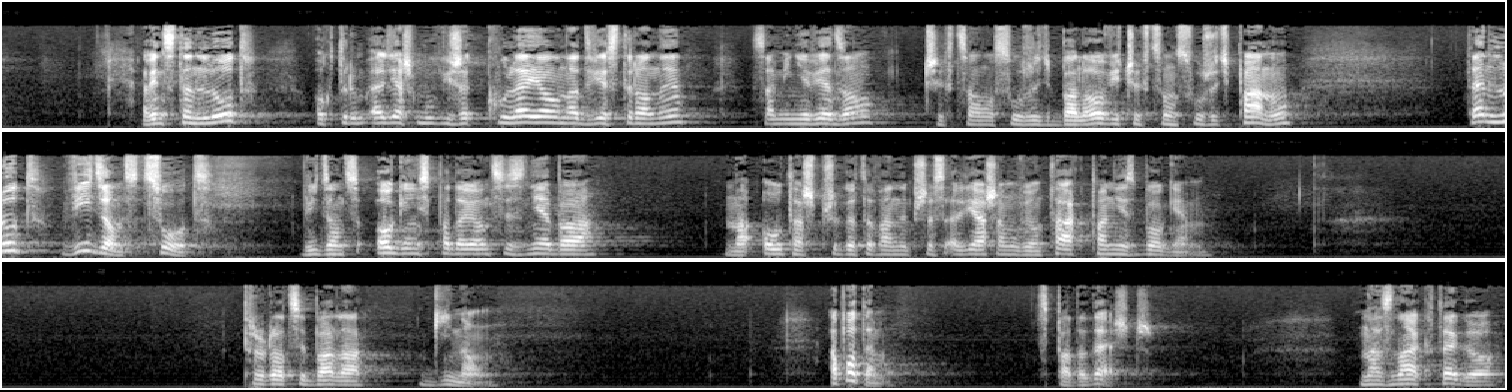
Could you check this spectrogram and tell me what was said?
A więc ten lud, o którym Eliasz mówi, że kuleją na dwie strony, sami nie wiedzą, czy chcą służyć Balowi, czy chcą służyć Panu. Ten lud, widząc cud, widząc ogień spadający z nieba na ołtarz przygotowany przez Eliasza, mówią: Tak, Pan jest Bogiem. prorocy Bala giną. A potem spada deszcz. Na znak tego,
